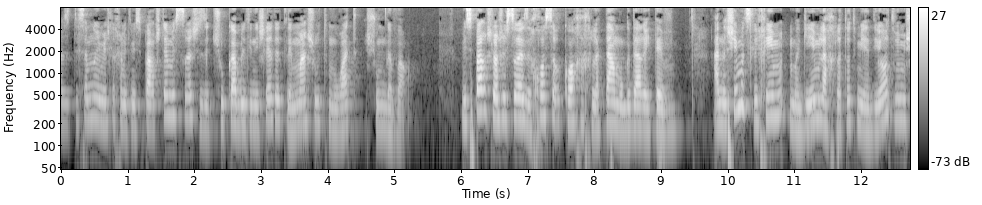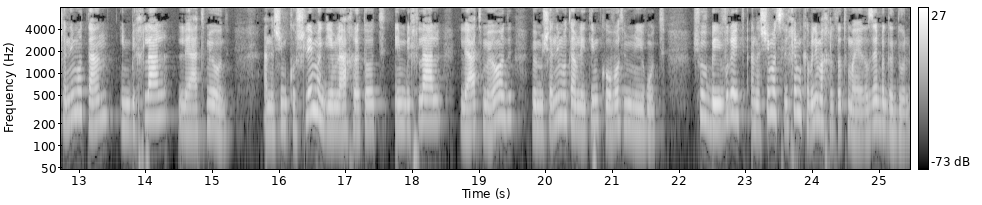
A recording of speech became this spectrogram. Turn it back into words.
אז תסמנו אם יש לכם את מספר 12, שזה תשוקה בלתי נשלטת למשהו תמורת שום דבר. מספר 13 זה חוסר כוח החלטה מוגדר היטב. אנשים מצליחים מגיעים להחלטות מיידיות ומשנים אותן, אם בכלל, לאט מאוד. אנשים כושלים מגיעים להחלטות, אם בכלל, לאט מאוד, ומשנים אותן לעיתים קרובות במהירות. שוב, בעברית, אנשים מצליחים מקבלים החלטות מהר, זה בגדול,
